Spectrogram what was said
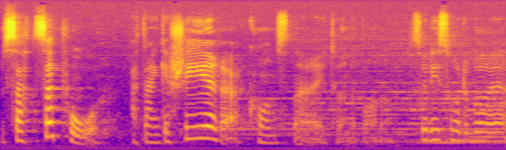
satsa på att engagera konstnärer i tunnelbanan. Så det är så det börjar.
